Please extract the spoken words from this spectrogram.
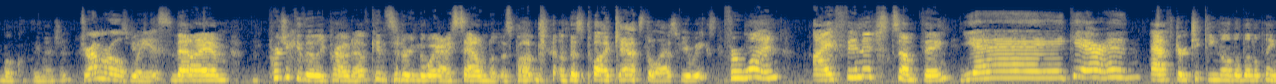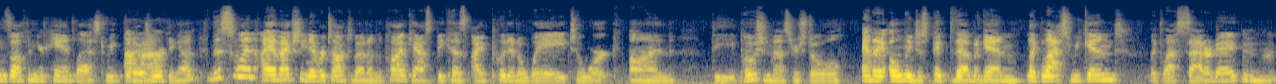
will quickly mention Drum roll, please. that I am particularly proud of, considering the way I sound on this pub on this podcast the last few weeks. For one, I finished something Yay, Karen! after ticking all the little things off in your hand last week that I was Uh-huh. working on. This one I have actually never talked about on the podcast because I put it away to work on the Potion Master Stole, and I only just picked it up again like last weekend, like last Saturday, mm-hmm.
